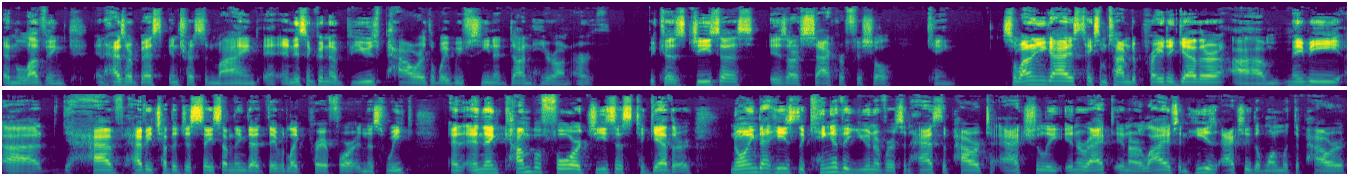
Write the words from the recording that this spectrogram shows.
and loving and has our best interests in mind and, and isn't going to abuse power the way we've seen it done here on earth. Because Jesus is our sacrificial king. So why don't you guys take some time to pray together? Um, maybe uh, have have each other just say something that they would like prayer for in this week, and and then come before Jesus together, knowing that He's the King of the universe and has the power to actually interact in our lives, and He is actually the one with the power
